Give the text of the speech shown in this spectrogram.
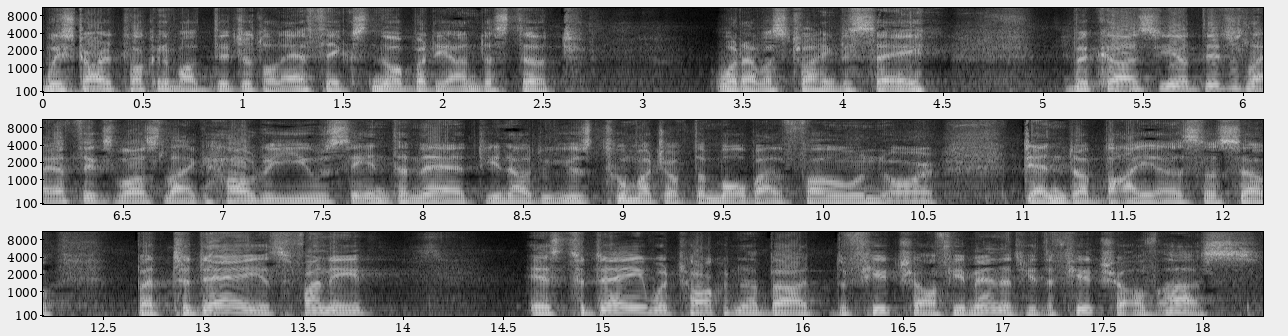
we started talking about digital ethics. Nobody understood what I was trying to say. Because, you know, digital ethics was like how to use the internet, you know, to use too much of the mobile phone or gender bias or so. But today, it's funny, is today we're talking about the future of humanity, the future of us.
